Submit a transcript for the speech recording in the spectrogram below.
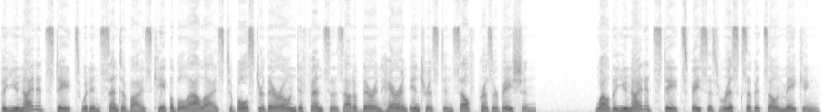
The United States would incentivize capable allies to bolster their own defenses out of their inherent interest in self-preservation. While the United States faces risks of its own making,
